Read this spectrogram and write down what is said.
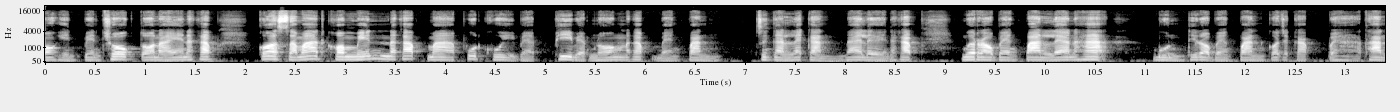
องเห็นเป็นโชคตัวไหนนะครับ ก็สามารถคอมเมนต์นะครับมาพูดคุยแบบพี่แบบน้องนะครับ แบ่งปันซึ่งกันและกันได้เลยนะครับ เมื่อเราแบ่งปันแล้วนะฮะ บุญที่เราแบ่งปันก็จะกลับไปหาท่าน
